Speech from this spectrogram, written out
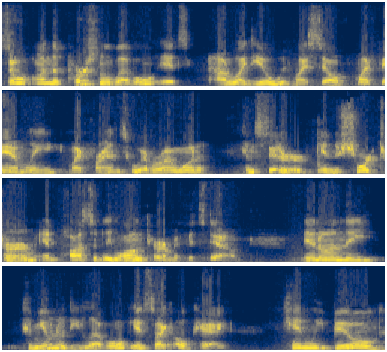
so on the personal level, it's how do I deal with myself, my family, my friends, whoever I want to consider in the short term and possibly long term if it's down. Then on the community level, it's like, okay, can we build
